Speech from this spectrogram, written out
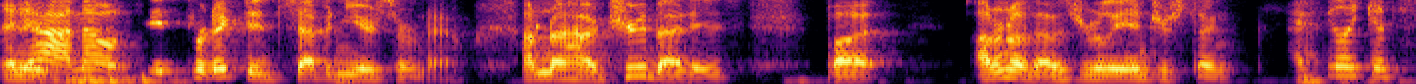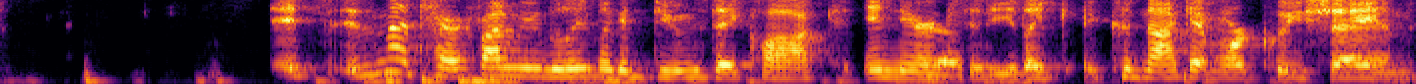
And yeah it, no it predicted seven years from now. I don't know how true that is, but I don't know. That was really interesting. i feel like it's it's isn't that terrifying we literally have like a doomsday clock in new york Yeah. city like it could not get more cliche and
